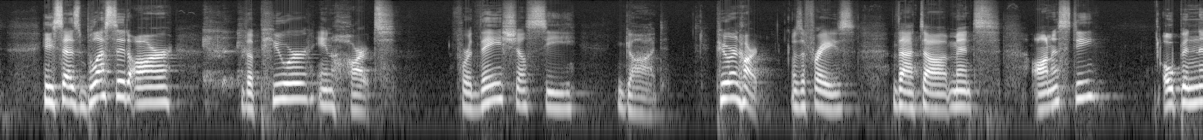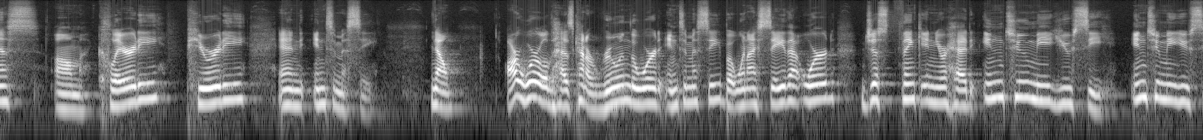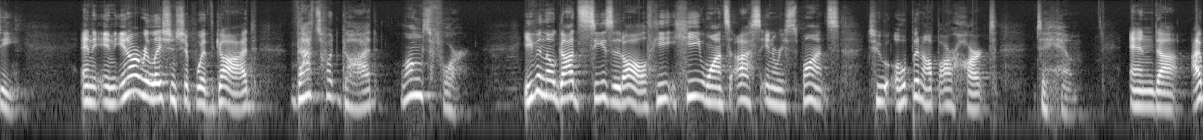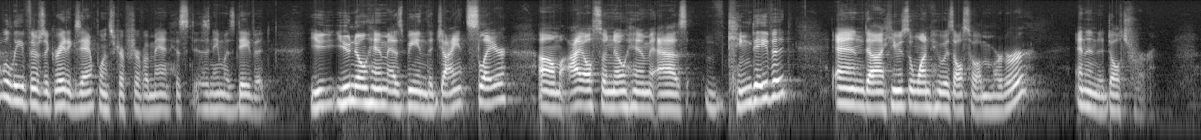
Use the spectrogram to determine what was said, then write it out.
He says, Blessed are the pure in heart, for they shall see God. Pure in heart was a phrase that uh, meant honesty, openness, um, clarity, purity, and intimacy. Now, our world has kind of ruined the word intimacy, but when I say that word, just think in your head, into me you see. Into me you see. And in, in our relationship with God, that's what God longs for. Even though God sees it all, He, he wants us in response to open up our heart to Him. And uh, I believe there's a great example in Scripture of a man, his, his name was David. You, you know him as being the giant slayer. Um, I also know him as King David, and uh, he was the one who was also a murderer and an adulterer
